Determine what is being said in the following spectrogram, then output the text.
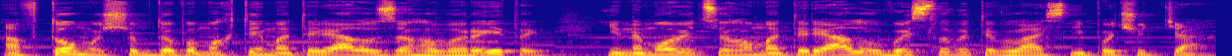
а в тому, щоб допомогти матеріалу заговорити і на мові цього матеріалу висловити власні почуття.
